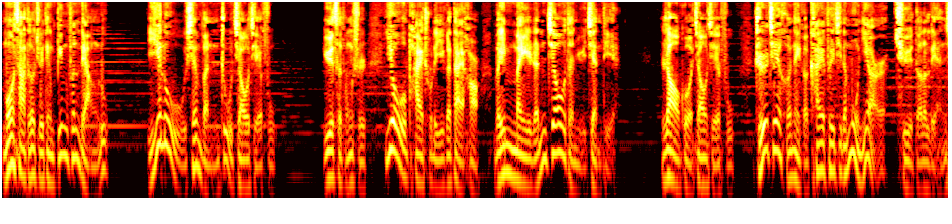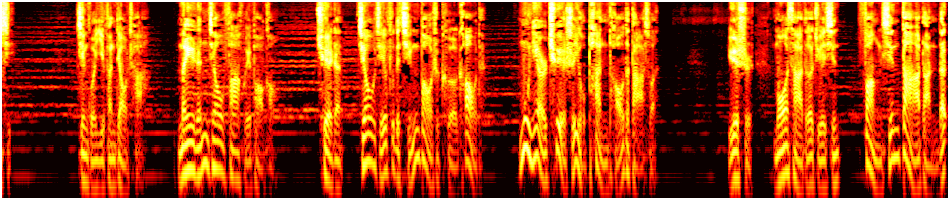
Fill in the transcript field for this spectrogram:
摩萨德决定兵分两路，一路先稳住焦杰夫。与此同时，又派出了一个代号为“美人蕉”的女间谍，绕过焦杰夫，直接和那个开飞机的穆尼尔取得了联系。经过一番调查，美人蕉发回报告，确认焦杰夫的情报是可靠的，穆尼尔确实有叛逃的打算。于是，摩萨德决心放心大胆地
